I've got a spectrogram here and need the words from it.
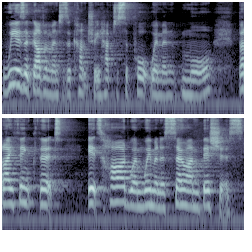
We as a government, as a country, have to support women more. But I think that it's hard when women are so ambitious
